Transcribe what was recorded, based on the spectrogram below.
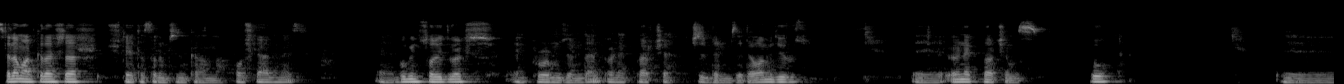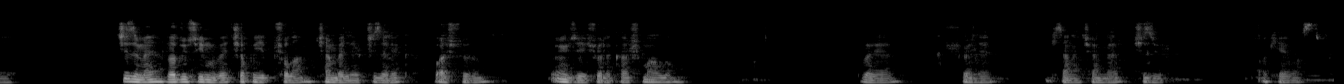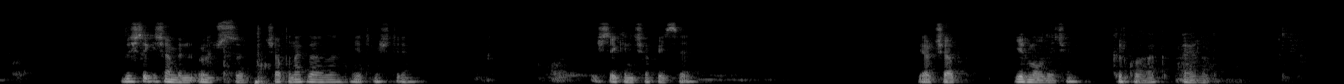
Selam arkadaşlar, 3D Tasarım Çizim kanalına hoş geldiniz. Ee, Bugün SolidWorks e, program üzerinden örnek parça çizimlerimize devam ediyoruz. Ee, Örnek parçamız bu. Ee, Çizime radius 20 ve çapı 70 olan çemberleri çizerek başlıyorum. Ön yüzeyi şöyle karşıma aldım. Buraya şöyle iki tane çember çiziyorum. OK'ye bastım. Dıştaki çemberin ölçüsü çapı ne kadardı? 70 diye. İçtekinin çapı ise yarıçap 20 olduğu için 40 olarak ayarladım.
